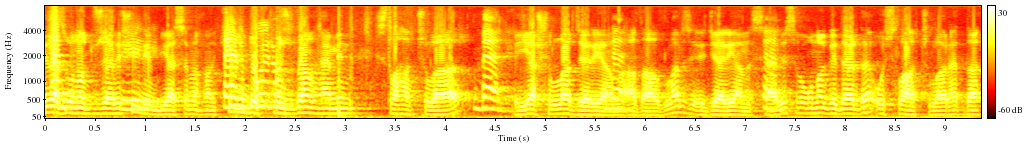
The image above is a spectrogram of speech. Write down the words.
Biraz Həm, ona düzəliş e, edeyim Yasəmən xanım. 2009-dan həmin islahatçılar bəli. E, yaşıllar cərəyanı bəli. adı aldılar, e, cərəyanı sərvis və ona qədər də o islahatçılar hətta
